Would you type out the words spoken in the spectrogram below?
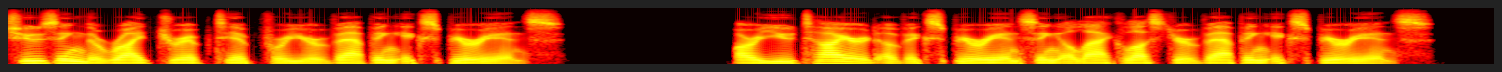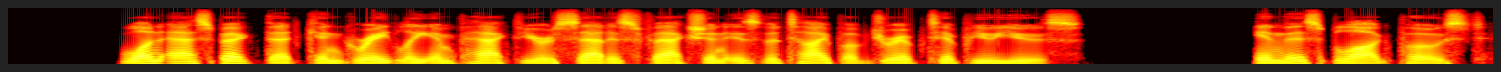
Choosing the right drip tip for your vaping experience. Are you tired of experiencing a lackluster vaping experience? One aspect that can greatly impact your satisfaction is the type of drip tip you use. In this blog post,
